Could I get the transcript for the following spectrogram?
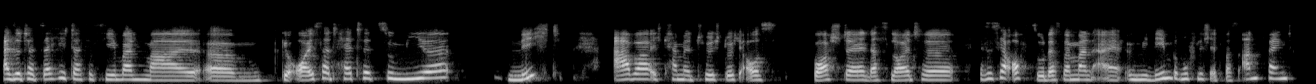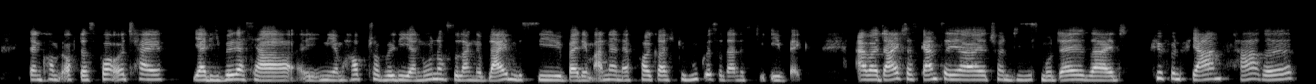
Also tatsächlich, dass es jemand mal ähm, geäußert hätte zu mir, nicht. Aber ich kann mir natürlich durchaus vorstellen, dass Leute es ist ja oft so, dass wenn man äh, irgendwie nebenberuflich etwas anfängt, dann kommt oft das Vorurteil, ja, die will das ja in ihrem Hauptjob, will die ja nur noch so lange bleiben, bis sie bei dem anderen erfolgreich genug ist und dann ist die eh weg. Aber da ich das Ganze ja jetzt schon dieses Modell seit vier, fünf Jahren fahre,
